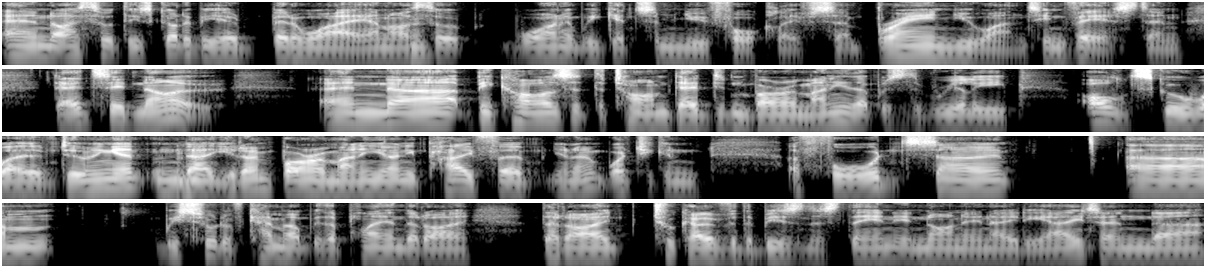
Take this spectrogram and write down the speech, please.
And I thought there's got to be a better way. And I mm. thought, why don't we get some new forklifts, uh, brand new ones, invest? And Dad said no. And uh, because at the time dad didn't borrow money, that was the really old school way of doing it. And uh, mm-hmm. uh, you don't borrow money, you only pay for, you know, what you can afford. So um, we sort of came up with a plan that I that I took over the business then in 1988, and uh,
